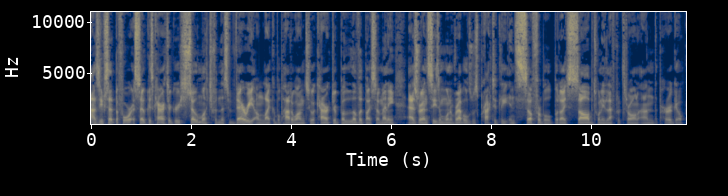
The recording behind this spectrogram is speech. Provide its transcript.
As you've said before, Ahsoka's character grew so much from this very unlikable Padawan to a character beloved by so many. Ezra in season one of Rebels was practically insufferable, but I sobbed when he left with Thrawn and the Purrgil.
